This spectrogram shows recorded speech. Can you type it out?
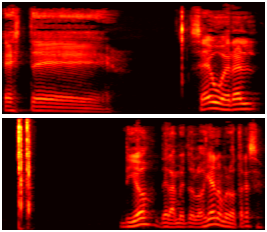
Este. Zeus era el dios de la mitología número 13.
